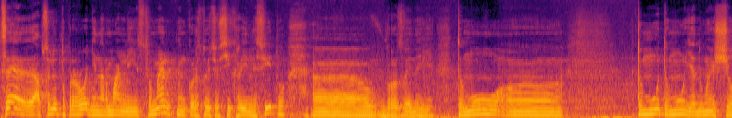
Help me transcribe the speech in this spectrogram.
це абсолютно природній нормальний інструмент, ним користуються всі країни світу е, в розвиненні. Тому е, тому, тому я думаю, що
